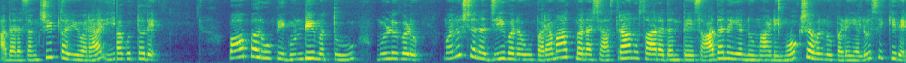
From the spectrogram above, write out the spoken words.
ಅದರ ಸಂಕ್ಷಿಪ್ತ ವಿವರ ಹೀಗಾಗುತ್ತದೆ. ಪಾಪರೂಪಿ ಗುಂಡಿ ಮತ್ತು ಮುಳ್ಳುಗಳು ಮನುಷ್ಯನ ಜೀವನವು ಪರಮಾತ್ಮನ ಶಾಸ್ತ್ರಾನುಸಾರದಂತೆ ಸಾಧನೆಯನ್ನು ಮಾಡಿ ಮೋಕ್ಷವನ್ನು ಪಡೆಯಲು ಸಿಕ್ಕಿದೆ.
